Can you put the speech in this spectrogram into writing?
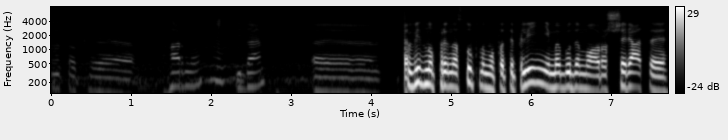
розвиток е, гарно йде. Е, Відповідно, при наступному потеплінні ми будемо розширяти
